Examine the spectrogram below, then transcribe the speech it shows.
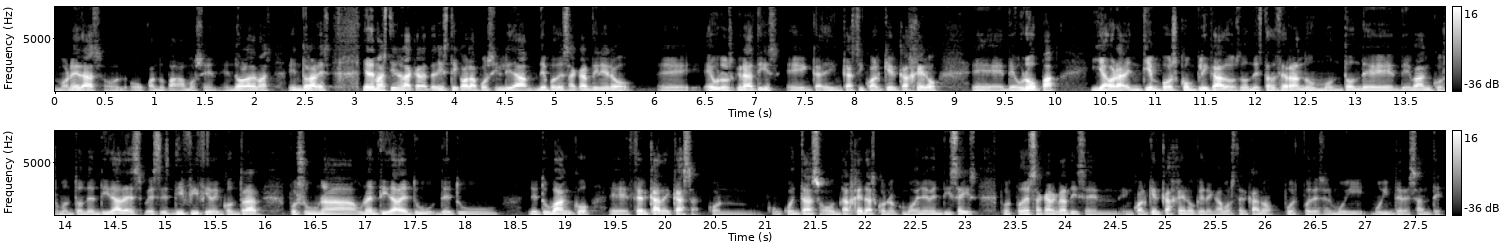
monedas o, cuando pagamos en, en, además, en dólares. Y además tiene la característica o la posibilidad de poder sacar dinero eh, euros gratis en, casi cualquier cajero eh, de Europa y ahora en tiempos complicados donde están cerrando un montón de, bancos, un montón de entidades, pues es difícil encontrar pues una, una entidad de tu, de tu de tu banco eh, cerca de casa, con, cuentas o tarjetas como N26, pues poder sacar gratis en, cualquier cajero que tengamos cercano, pues puede ser muy, muy interesante.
